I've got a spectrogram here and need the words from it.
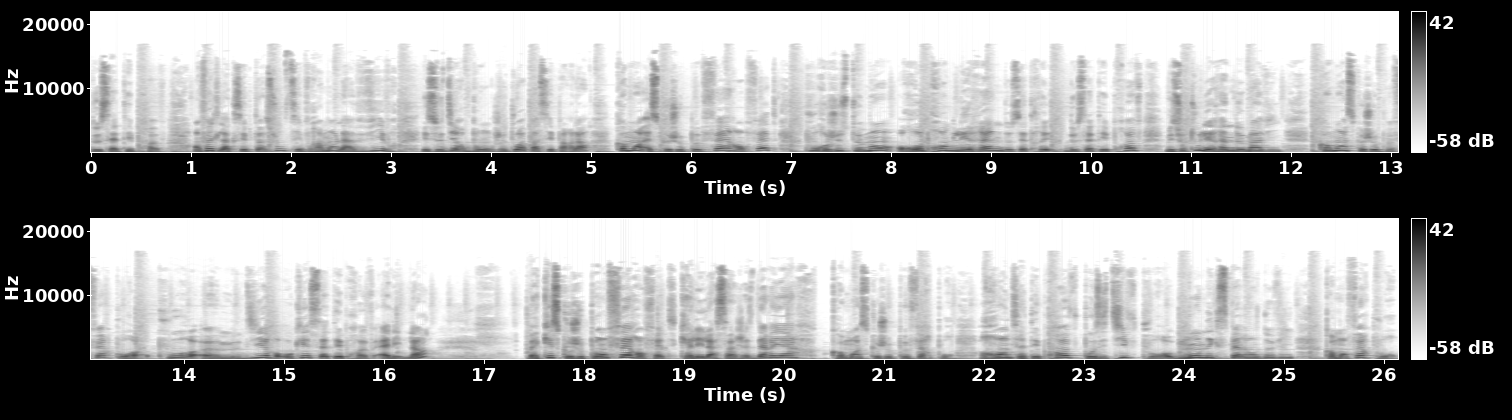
de cette épreuve. En fait, l'acceptation, c'est vraiment la vivre et se dire, bon, je dois passer par là. Comment est-ce que je peux faire, en fait, pour justement reprendre les rênes de cette, de cette épreuve, mais surtout les rênes de ma vie? Comment est-ce que je peux faire pour, pour euh, me dire, ok, cette épreuve, elle est là. Bah, qu'est-ce que je peux en faire en fait? Quelle est la sagesse derrière? Comment est-ce que je peux faire pour rendre cette épreuve positive pour mon expérience de vie? Comment faire pour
